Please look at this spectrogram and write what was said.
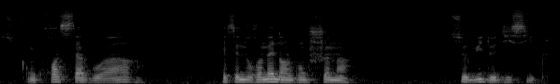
ce qu'on croit savoir, et ça nous remet dans le bon chemin, celui de disciple.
